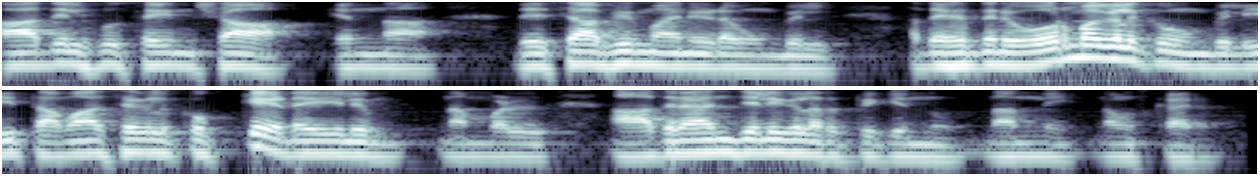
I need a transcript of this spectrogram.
ആദിൽ ഹുസൈൻ ഷാ എന്ന ദേശാഭിമാനിയുടെ മുമ്പിൽ അദ്ദേഹത്തിന്റെ ഓർമ്മകൾക്ക് മുമ്പിൽ ഈ തമാശകൾക്കൊക്കെ ഇടയിലും നമ്മൾ ആദരാഞ്ജലികൾ അർപ്പിക്കുന്നു. നന്ദി. നമസ്കാരം.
